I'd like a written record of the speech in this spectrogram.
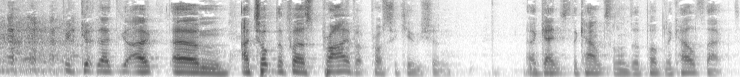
because I, I, um, I took the first private prosecution against the council under the Public Health Act,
